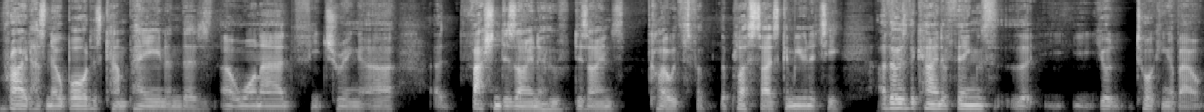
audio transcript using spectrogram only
Pride Has No Borders campaign, and there's uh, one ad featuring a fashion designer who designs clothes for the plus size community. Are those the kind of things that you're talking about?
